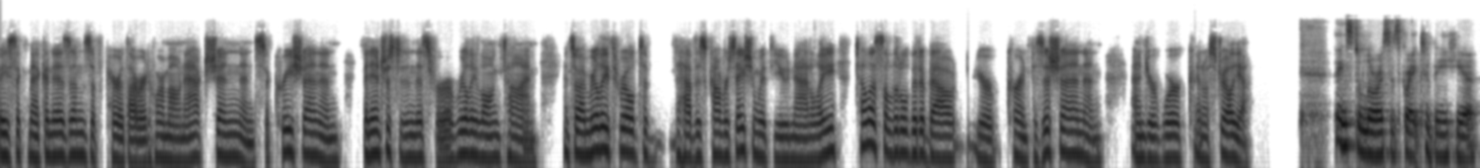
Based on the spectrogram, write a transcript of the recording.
basic mechanisms of parathyroid hormone action and secretion and been interested in this for a really long time. And so I'm really thrilled to have this conversation with you, Natalie. Tell us a little bit about your current position and, and your work in Australia. Thanks, Dolores. It's great to be here.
